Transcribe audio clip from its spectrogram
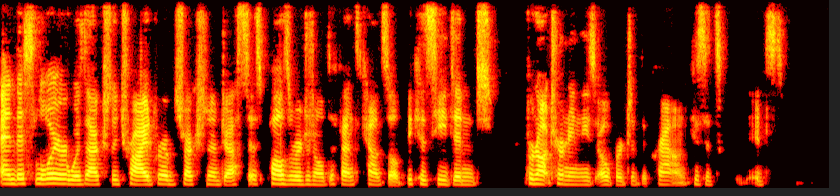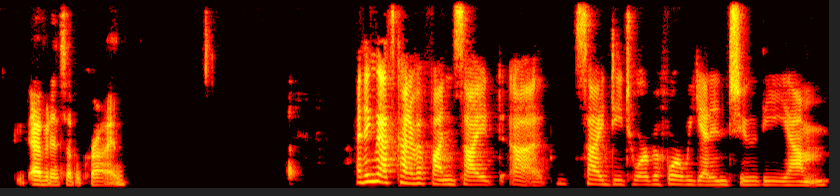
and this lawyer was actually tried for obstruction of justice, Paul's original defense counsel, because he didn't for not turning these over to the crown because it's it's evidence of a crime. I think that's kind of a fun side uh, side detour before we get into the um,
